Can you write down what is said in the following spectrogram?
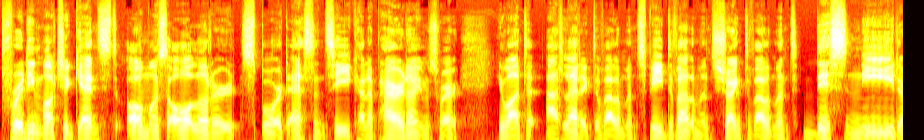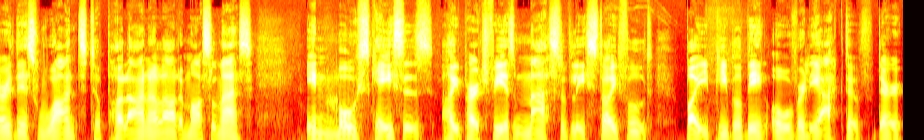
pretty much against almost all other sport S and C kind of paradigms where you want athletic development, speed development, strength development. This need or this want to put on a lot of muscle mass, in most cases, hypertrophy is massively stifled by people being overly active. They're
